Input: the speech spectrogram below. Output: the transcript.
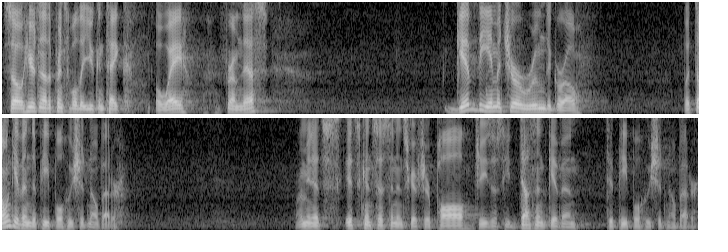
So here's another principle that you can take away from this give the immature room to grow, but don't give in to people who should know better. I mean, it's, it's consistent in Scripture. Paul, Jesus, he doesn't give in to people who should know better.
